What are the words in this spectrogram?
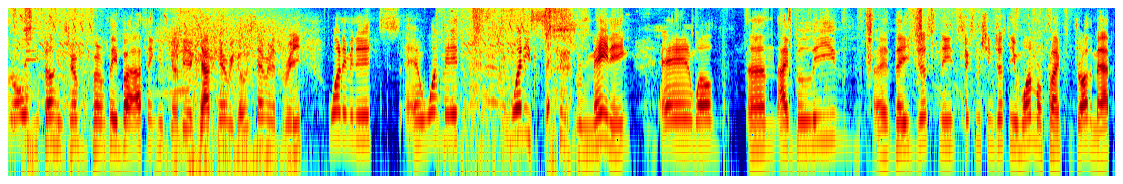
Oh, he thought he's jumping perfectly, but I think he's going to be a cap. Here we go. Seven to three. One minute and one minute, 20 seconds remaining. And well, um, I believe uh, they just need six Machine just need one more flag to draw the map.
